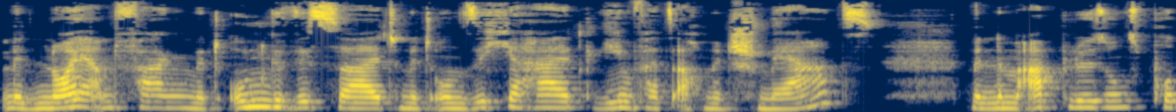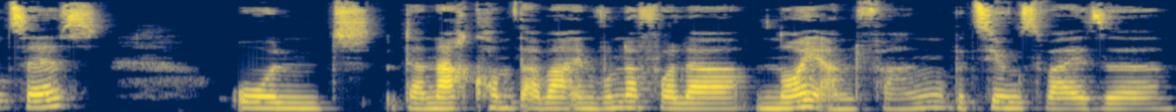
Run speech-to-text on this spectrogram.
mit Neuanfang, mit Ungewissheit, mit Unsicherheit, gegebenenfalls auch mit Schmerz, mit einem Ablösungsprozess. Und danach kommt aber ein wundervoller Neuanfang, beziehungsweise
